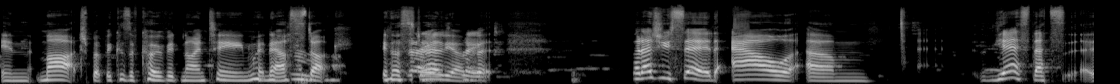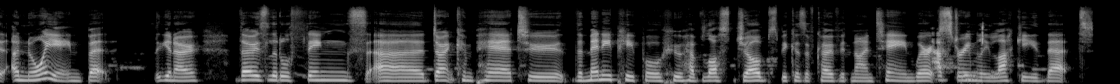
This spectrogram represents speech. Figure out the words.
in March, but because of COVID nineteen, we're now Mm. stuck in Australia. right. But but as you said, our um, yes, that's uh, annoying, but you know those little things uh, don't compare to the many people who have lost jobs because of COVID nineteen. We're extremely lucky that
